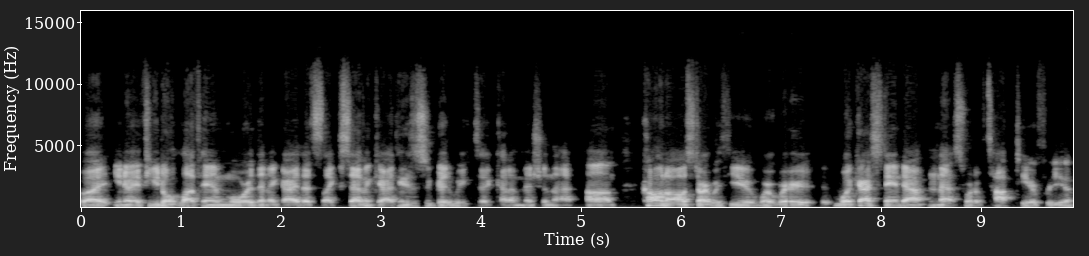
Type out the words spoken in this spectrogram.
but you know if you don't love him more than a guy that's like 7k i think this is a good week to kind of mention that. Um, colin i'll start with you. Where, where what guys stand out in that sort of top tier for you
